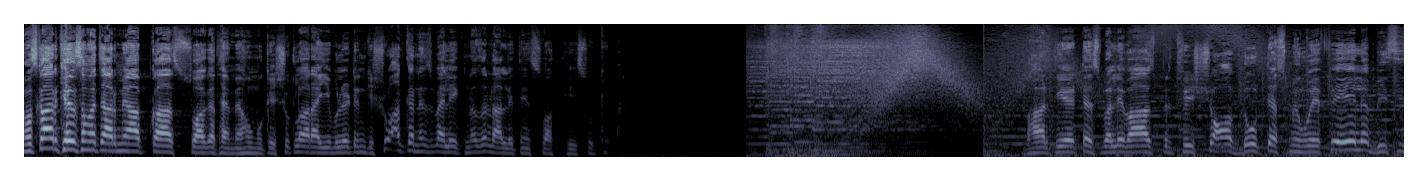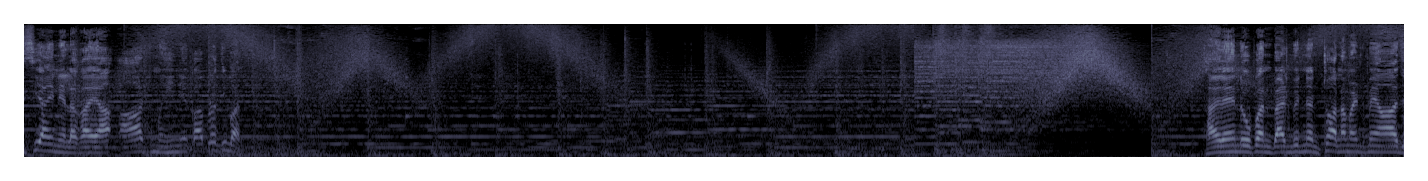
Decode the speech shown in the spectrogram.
नमस्कार, खेल समाचार में आपका स्वागत है। मैं हूँ मुकेश शुक्ला और आइए बुलेटिन की शुरुआत करने से पहले एक नज़र डाल लेते हैं इस वक्त की सुर्खियों पर। भारतीय टेस्ट बल्लेबाज पृथ्वी शॉ दो टेस्ट में हुए फेल। बीसीसीआई ने लगाया आठ महीने का प्रतिबंध। थाईलैंड ओपन बैडमिंटन टूर्नामेंट में आज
